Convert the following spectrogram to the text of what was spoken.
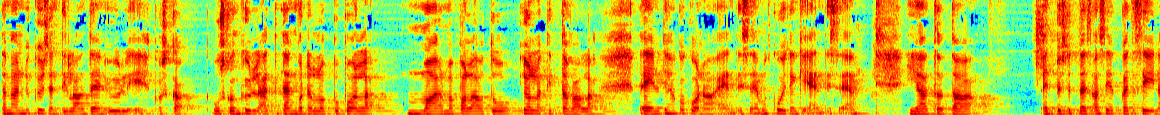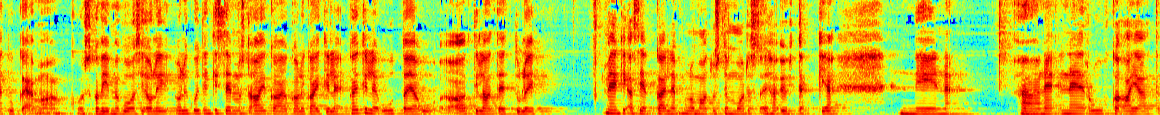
tämän nykyisen tilanteen yli, koska uskon kyllä, että tämän vuoden loppupuolella maailma palautuu jollakin tavalla, ei nyt ihan kokonaan entiseen, mutta kuitenkin entiseen. Ja tota, että pystyttäisiin asiakkaita siinä tukemaan, koska viime vuosi oli, oli kuitenkin semmoista aikaa, joka oli kaikille, kaikille uutta ja u, tilanteet tuli meidänkin asiakkaille lomautusten muodossa ihan yhtäkkiä, niin ne, ne ruuhka-ajat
